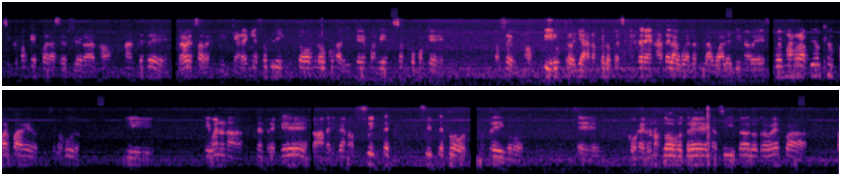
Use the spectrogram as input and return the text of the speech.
así como que para cerciorarnos antes de, ¿sabes? ¿Sabes? Que en esos links todos locos ahí que más bien son como que, no sé, unos virus troyanos que lo que hacen es drenarte la wallet, la wallet de una vez. Fue más rápido que un parpadeo, se lo juro. Y, y bueno, nada, tendré que, los americanos, sweep the, sweep the floor, no te digo, eh, coger unos dos o tres así tal otra vez para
